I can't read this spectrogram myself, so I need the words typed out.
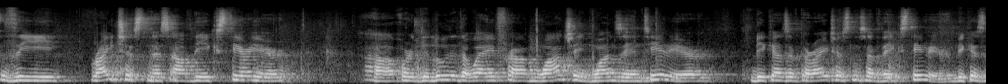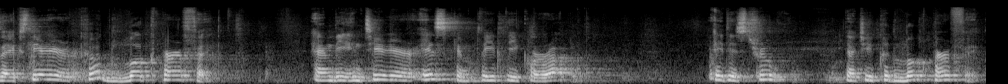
the righteousness of the exterior uh, or deluded away from watching one's interior because of the righteousness of the exterior, because the exterior could look perfect and the interior is completely corrupt. It is true that you could look perfect,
